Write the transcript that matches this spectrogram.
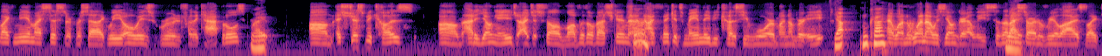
like me and my sister for se, like we always rooted for the Capitals. Right. Um, it's just because um, at a young age I just fell in love with Ovechkin, Sure. and I think it's mainly because he wore my number eight. Yep. Okay. And when when I was younger, at least, and then I started to realize like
